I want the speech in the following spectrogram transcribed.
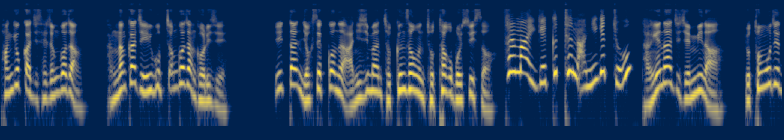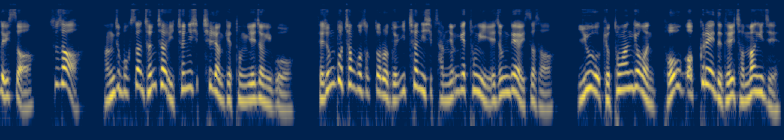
판교까지 세정거장, 강남까지 7정거장 거리지. 일단 역세권은 아니지만 접근성은 좋다고 볼 수 있어. 설마 이게 끝은 아니겠죠? 당연하지 잼민아. 교통호재도 있어. 수서, 광주 복선 전철 2027년 개통 예정이고 세종포천 고속도로도 2023년 개통이 예정되어 있어서 이후 교통환경은 더욱 업그레이드 될 전망이지.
